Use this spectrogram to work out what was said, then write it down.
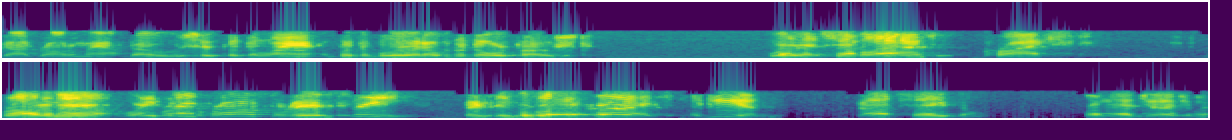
God brought them out. Those who put the lamp, put the blood over the doorpost. What did that symbolize? Christ. Brought them out. Where he them across? The Red Sea. This is the blood of Christ. Again, God saved them from that judgment.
